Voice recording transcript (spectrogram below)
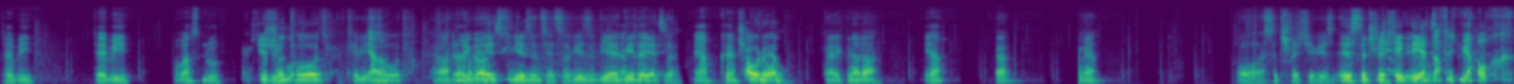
Tabby. Tabby, wo warst denn du? Die ist schon tot. Tabby ist Ja. tot. Ja, komm egal. her, jetzt, wir sind's jetzt. Wir sind wir Ja, beide okay. jetzt. Ja, okay. Showdown. Ja, ich bin ja da. Ja? Ja. Komm her. Oh, ist das schlecht gewesen. Ist das schlecht gewesen. Jetzt dachte ich mir auch.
